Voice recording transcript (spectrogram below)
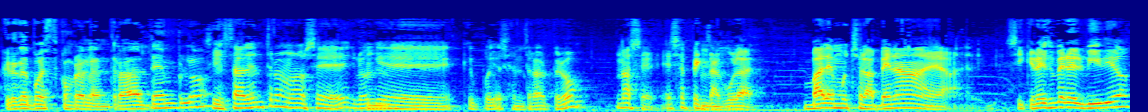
creo que puedes comprar la entrada al templo. Si está dentro, no lo sé, ¿eh? creo que, que podías entrar, pero no sé, es espectacular. Vale mucho la pena. eh, si queréis ver el vídeo,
